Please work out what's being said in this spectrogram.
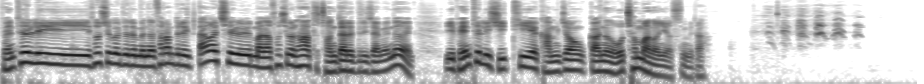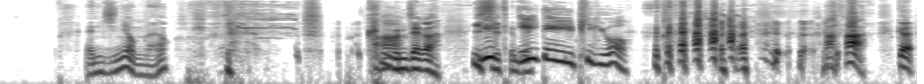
벤틀리 소식을 들으면은 사람들이 땅을 칠 만한 소식을 하나 더 전달해 드리자면은 이 벤틀리 GT의 감정가는 5천만 원이었습니다. 엔진이 없나요? 큰 아. 문제가 있을 텐데. 1대1 피규어. 아하. 그러니까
